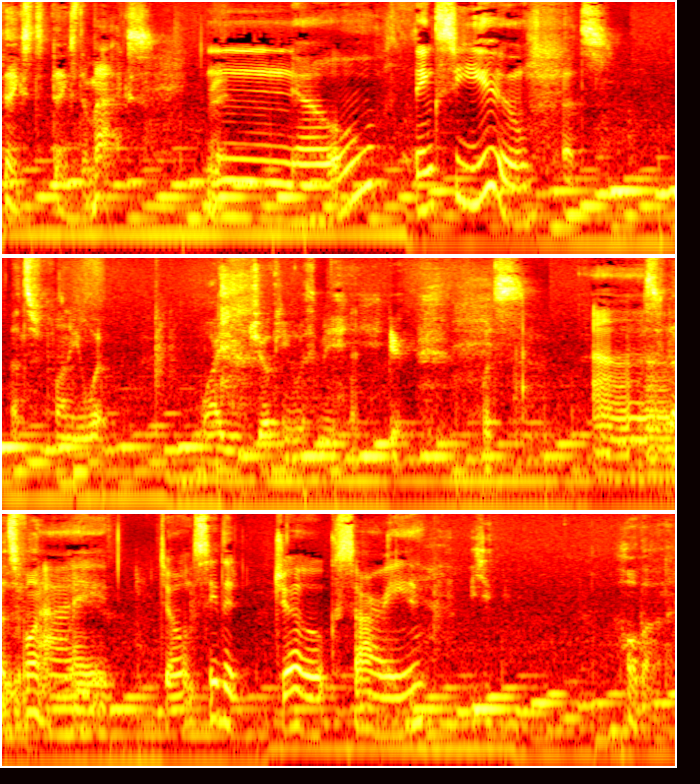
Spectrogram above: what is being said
thanks to, thanks to Max? Right? No, thanks to you. That's that's funny. What? Why are you joking with me here? What's? Um, that's, that's funny. I don't see the joke. Sorry. You, hold on.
